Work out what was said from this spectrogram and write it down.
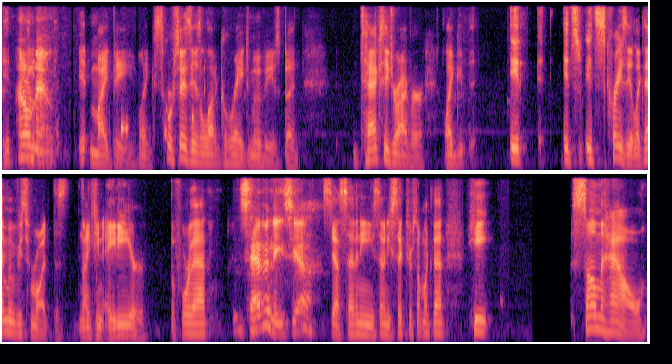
It, I don't know. It might be. Like Scorsese has a lot of great movies, but Taxi Driver, like it, it's it's crazy. Like that movie's from what, this 1980 or before that? 70s, yeah. Yeah, 70, 76 or something like that. He somehow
